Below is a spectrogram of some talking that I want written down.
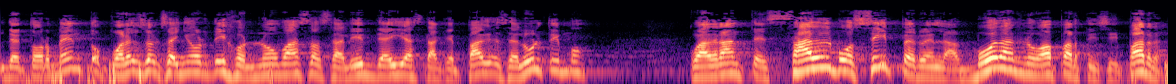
de tormento. Por eso el Señor dijo, no vas a salir de ahí hasta que pagues el último cuadrante. Salvo sí, pero en las bodas no va a participar.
